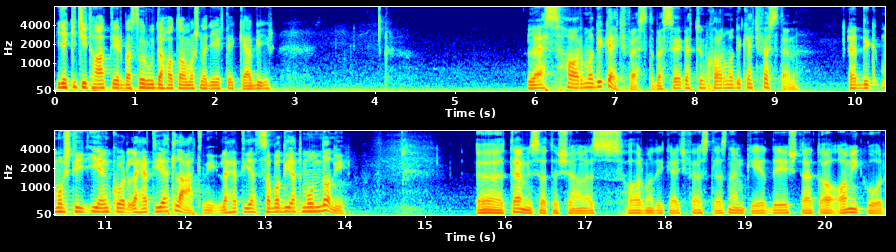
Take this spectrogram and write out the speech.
így egy kicsit háttérbe szorul, de hatalmas nagy értékkel bír. Lesz harmadik egyfest? Beszélgettünk harmadik egyfesten? Eddig most így ilyenkor lehet ilyet látni? Lehet ilyet, szabad ilyet mondani? Ö, természetesen lesz harmadik egy fest, ez nem kérdés. Tehát a, amikor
